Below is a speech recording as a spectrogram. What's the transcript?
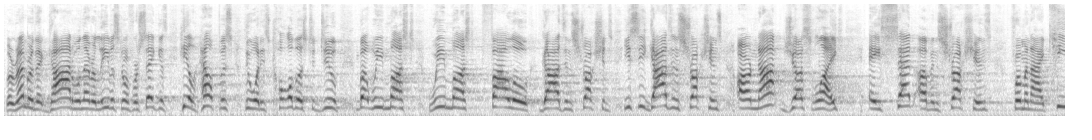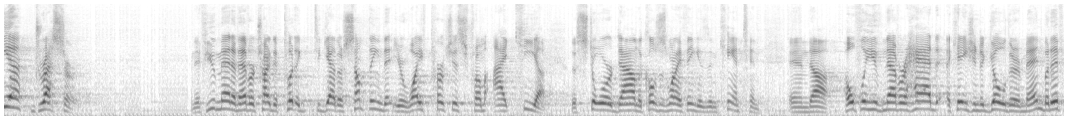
But remember that God will never leave us nor forsake us. He'll help us through what He's called us to do. But we must, we must follow God's instructions. You see, God's instructions are not just like a set of instructions from an IKEA dresser. And if you men have ever tried to put together something that your wife purchased from IKEA, the store down. The closest one I think is in Canton. And uh, hopefully you've never had occasion to go there, men. But if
